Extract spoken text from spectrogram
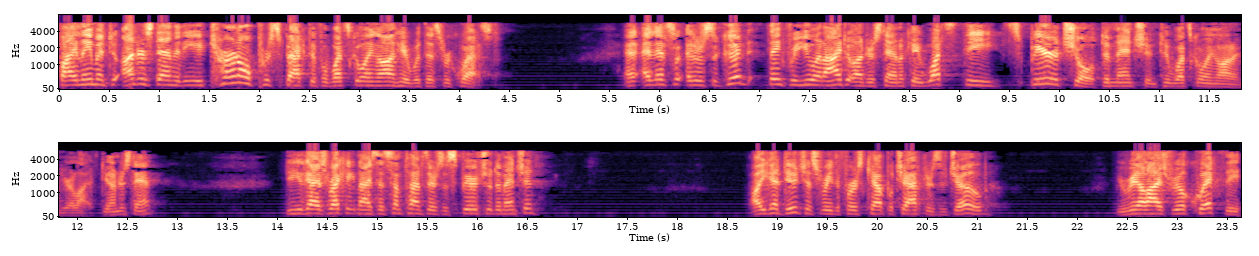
Philemon to understand the eternal perspective of what's going on here with this request. And, it's, it's a good thing for you and I to understand, okay, what's the spiritual dimension to what's going on in your life? Do you understand? Do you guys recognize that sometimes there's a spiritual dimension? All you gotta do is just read the first couple chapters of Job. You realize real quick the,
